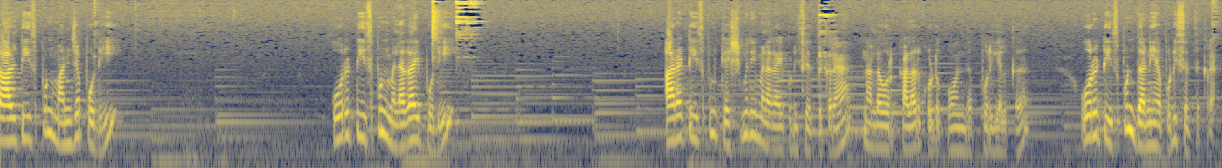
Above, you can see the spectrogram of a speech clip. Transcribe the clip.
கால் டீஸ்பூன் மஞ்சள் பொடி ஒரு டீஸ்பூன் மிளகாய் பொடி அரை டீஸ்பூன் காஷ்மீரி மிளகாய் பொடி சேர்த்துக்கிறேன். நல்ல ஒரு கலர் கொடுக்கும் இந்த பொரியலுக்கு. ஒரு டீஸ்பூன் தனியா பொடி சேர்த்துக்கிறேன்.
